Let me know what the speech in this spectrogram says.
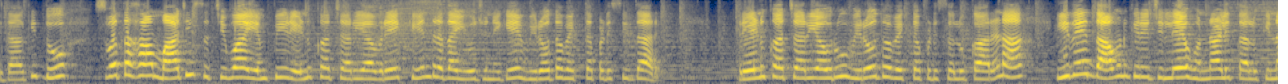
ಇದಾಗಿದ್ದು ಸ್ವತಃ ಮಾಜಿ ಸಚಿವ ಎಂಪಿ ರೇಣುಕಾಚಾರ್ಯ ಅವರೇ ಕೇಂದ್ರದ ಯೋಜನೆಗೆ ವಿರೋಧ ವ್ಯಕ್ತಪಡಿಸಿದ್ದಾರೆ. ರೇಣುಕಾಚಾರ್ಯ ಅವರು ವಿರೋಧ ವ್ಯಕ್ತಪಡಿಸಲು ಕಾರಣ, ಇದೇ ದಾವಣಗೆರೆ ಜಿಲ್ಲೆ ಹೊನ್ನಾಳಿ ತಾಲೂಕಿನ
